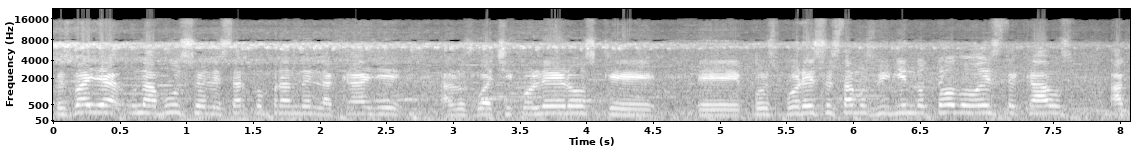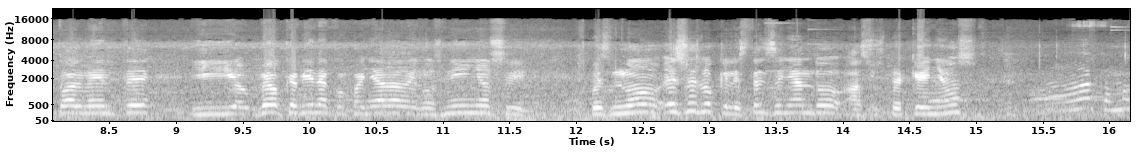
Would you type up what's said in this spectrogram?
pues vaya, un abuso el estar comprando en la calle a los guachicoleros que eh, pues por eso estamos viviendo todo este caos actualmente y veo que viene acompañada de los niños y pues no, eso es lo que le está enseñando a sus pequeños. No, ¿cómo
